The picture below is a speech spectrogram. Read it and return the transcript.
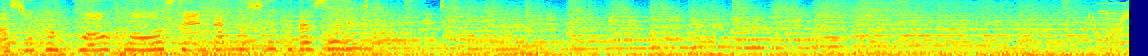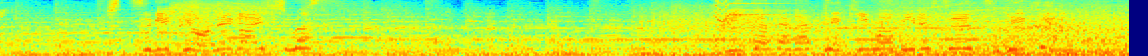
場所と方法を選択してください。出撃お願いします。味方が敵モビルスーツ撃破。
